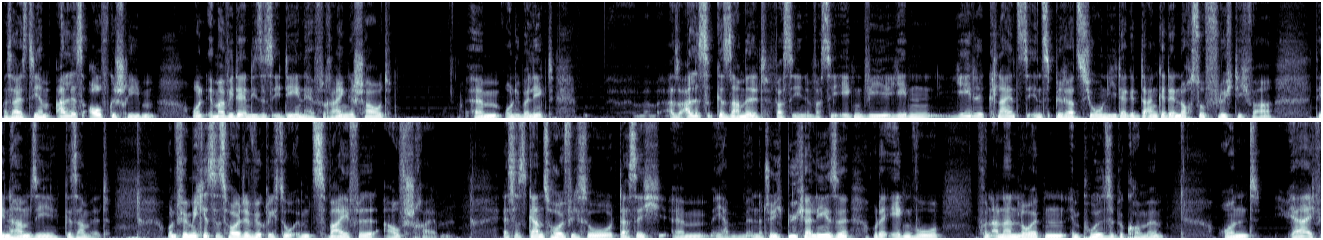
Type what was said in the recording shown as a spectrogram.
Das heißt, sie haben alles aufgeschrieben und immer wieder in dieses Ideenheft reingeschaut ähm, und überlegt, also alles gesammelt, was sie, was sie irgendwie, jeden, jede kleinste Inspiration, jeder Gedanke, der noch so flüchtig war, den haben sie gesammelt. Und für mich ist es heute wirklich so im Zweifel aufschreiben. Es ist ganz häufig so, dass ich ähm, ja, natürlich Bücher lese oder irgendwo von anderen Leuten Impulse bekomme. Und ja, ich,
